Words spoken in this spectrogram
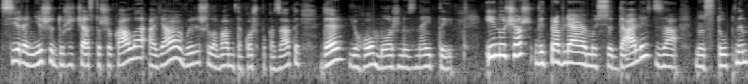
всі раніше дуже часто шукали, а я вирішила вам також показати, де його можна знайти. І ну що ж, відправляємося далі за наступним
